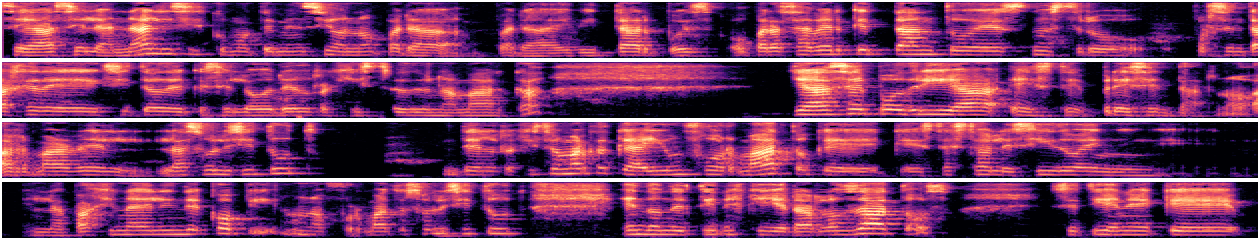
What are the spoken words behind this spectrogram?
se hace el análisis, como te menciono, para, para evitar, pues, o para saber qué tanto es nuestro porcentaje de éxito de que se logre el registro de una marca, ya se podría este, presentar, ¿no? Armar la solicitud del registro de marca, que hay un formato que, está establecido en, en, la página del Indecopy, un formato de solicitud, en donde tienes que llenar los datos, se tiene que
